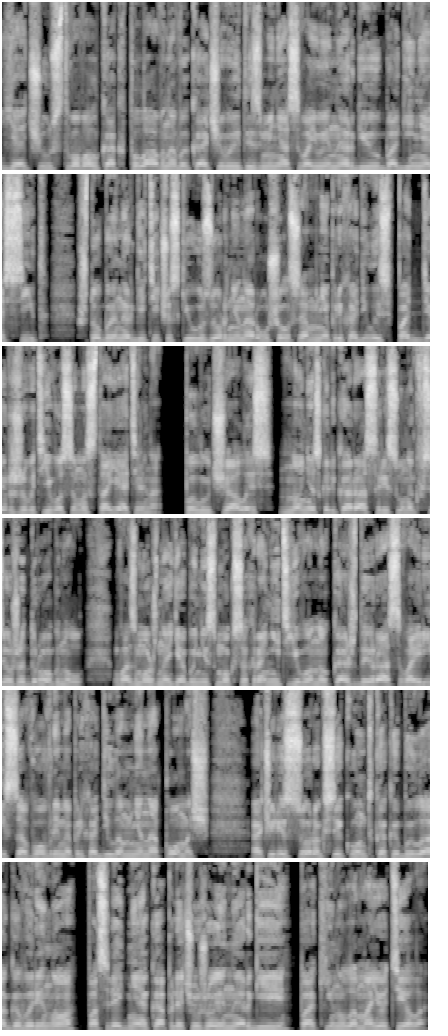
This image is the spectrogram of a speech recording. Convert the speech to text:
Я чувствовал, как плавно выкачивает из меня свою энергию богиня Сид. Чтобы энергетический узор не нарушился, мне приходилось поддерживать его самостоятельно. Получалось, но несколько раз рисунок все же дрогнул. Возможно, я бы не смог сохранить его, но каждый раз Вайриса вовремя приходила мне на помощь. А через 40 секунд, как и было оговорено, последняя капля чужой энергии покинула мое тело.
